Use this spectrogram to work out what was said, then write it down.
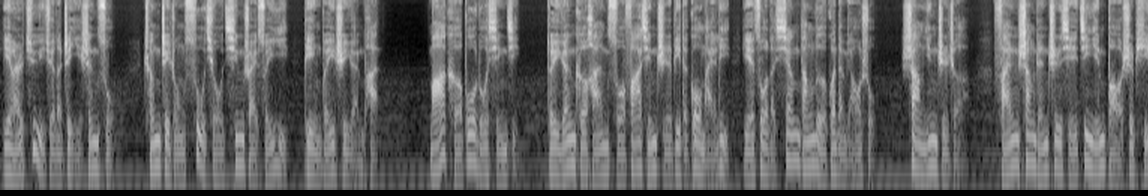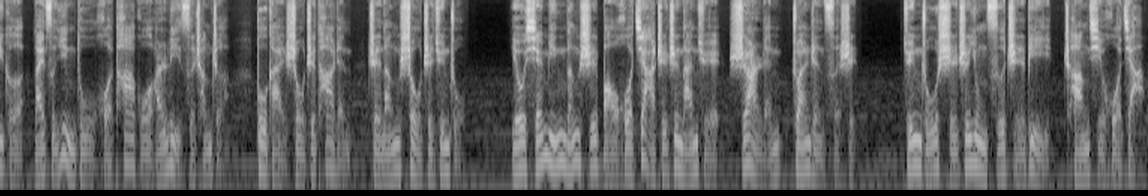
因而拒绝了这一申诉。称这种诉求轻率随意，并维持原判。马可·波罗行记对袁可汗所发行纸币的购买力也做了相当乐观的描述。上英之者，凡商人之携金银宝石皮革来自印度或他国而立此成者，不敢授之他人，只能授之君主。有贤明能使宝货价值之男爵十二人专任此事，君主使之用此纸币长其货价。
